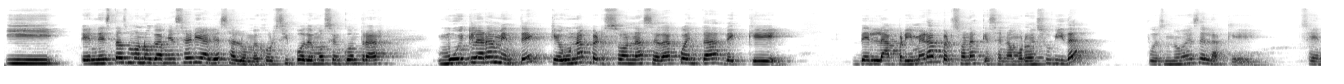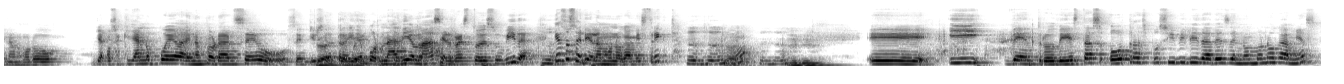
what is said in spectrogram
Y en estas monogamias seriales, a lo mejor sí podemos encontrar muy claramente que una persona se da cuenta de que de la primera persona que se enamoró en su vida, pues no es de la que se enamoró o sea, que ya no pueda enamorarse o sentirse atraída por nadie más el resto de su vida. eso sería la monogamia estricta. Eh, y dentro de estas otras posibilidades de no monogamias,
